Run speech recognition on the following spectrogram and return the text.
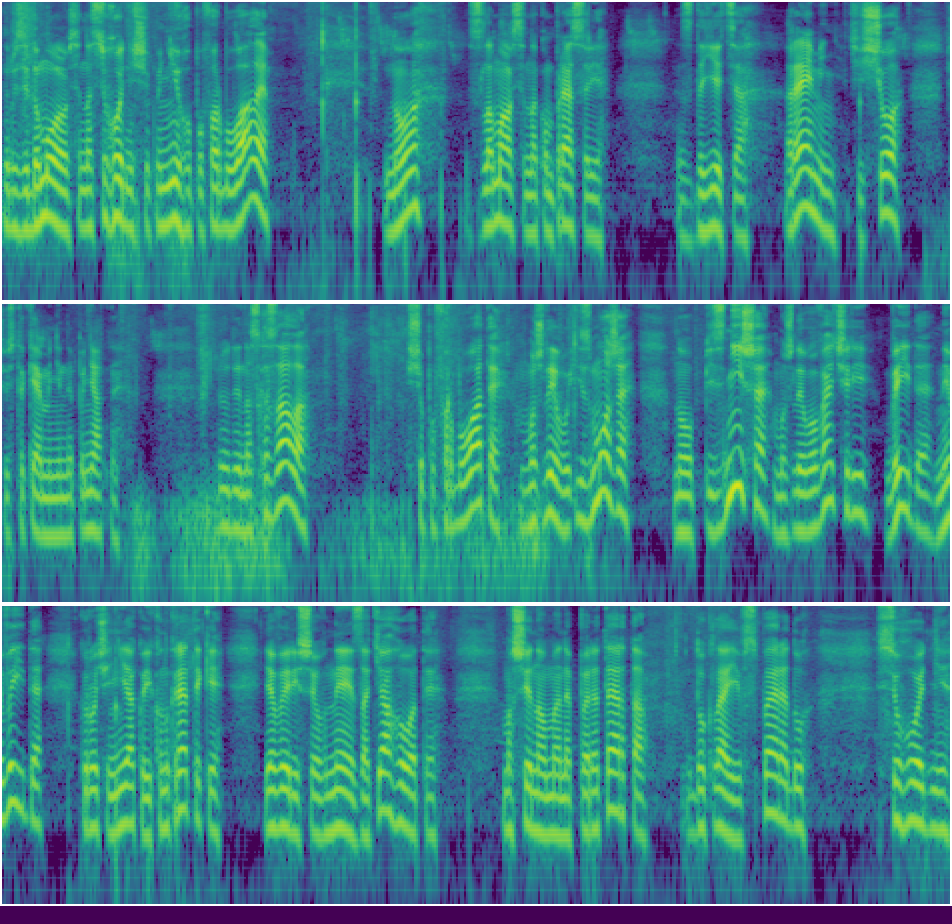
Друзі, домовився на сьогодні, щоб мені його пофарбували. Но зламався на компресорі, здається, ремінь чи що. Щось таке мені непонятне. Людина сказала, що пофарбувати, можливо, і зможе, але пізніше, можливо, ввечері вийде, не вийде. Коротше, ніякої конкретики. Я вирішив не затягувати. Машина в мене перетерта, доклеїв спереду. Сьогодні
